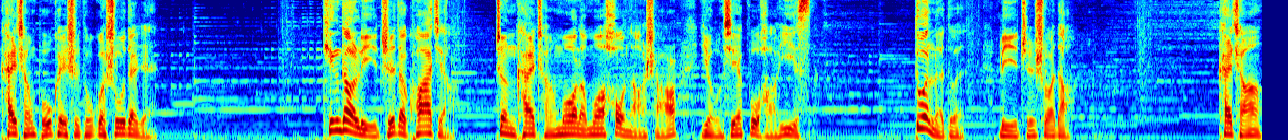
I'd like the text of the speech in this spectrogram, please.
开成不愧是读过书的人。”听到李直的夸奖，郑开成摸了摸后脑勺，有些不好意思。顿了顿，李直说道：“开成，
